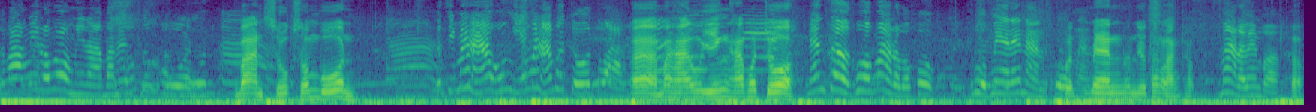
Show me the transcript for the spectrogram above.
สว่างมีระวงนี่ล่ะบ้านสุขสมบูรณ์บ้านสุขสมบูรณ์ก็สิมาหาอุ้งหญิงมาหาพ่อโจตัวอ่ามาหาผู้หญิงหาพ่อโจแดนเซอร์โคกมาแล้วบ่โคกลูกแม่ได้นานโคกเพิ่นน่ะแมนเพิ่นอยู่ทางหลังครับมา แล้วแม่นบ่ครับ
